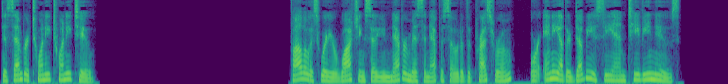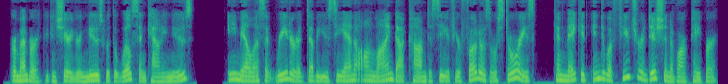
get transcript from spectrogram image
December 2022. Follow us where you're watching so you never miss an episode of The Press Room or any other WCN TV news. Remember, you can share your news with the Wilson County News. Email us at reader at WCNonline.com to see if your photos or stories can make it into a future edition of our paper.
